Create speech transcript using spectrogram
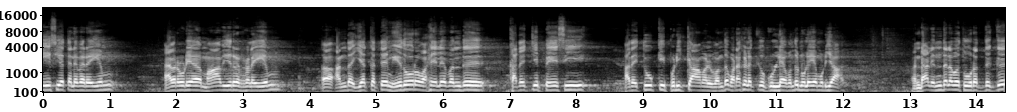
தேசிய தலைவரையும் அவருடைய மாவீரர்களையும் அந்த இயக்கத்தையும் ஏதோ ஒரு வகையிலே வந்து கதைச்சி பேசி அதை தூக்கி பிடிக்காமல் வந்து வடகிழக்குக்குள்ளே வந்து நுழைய முடியாது. என்றால் எந்தளவு தூரத்துக்கு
